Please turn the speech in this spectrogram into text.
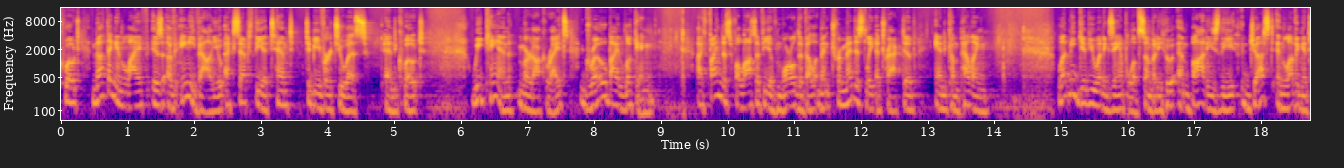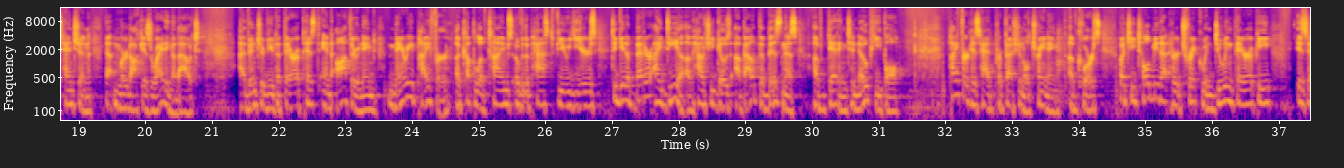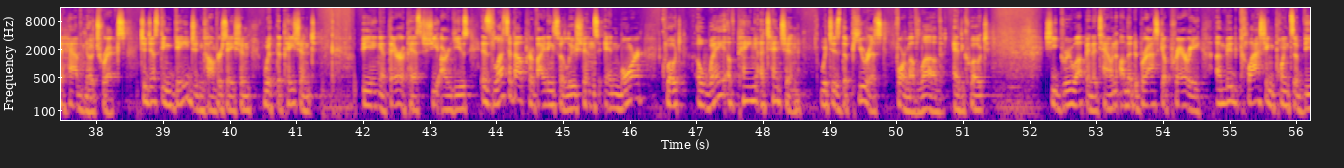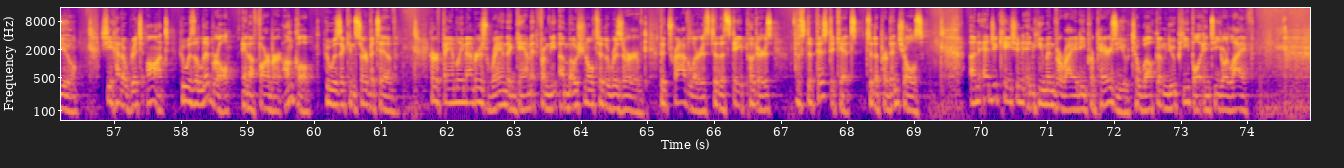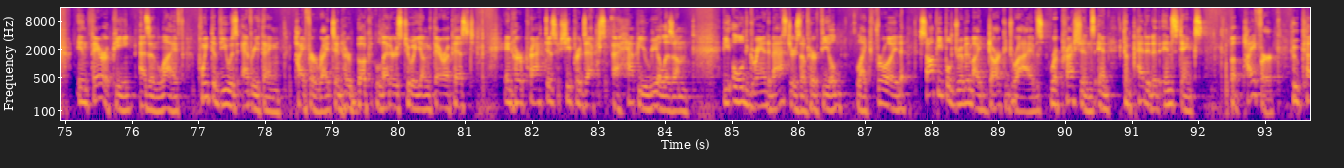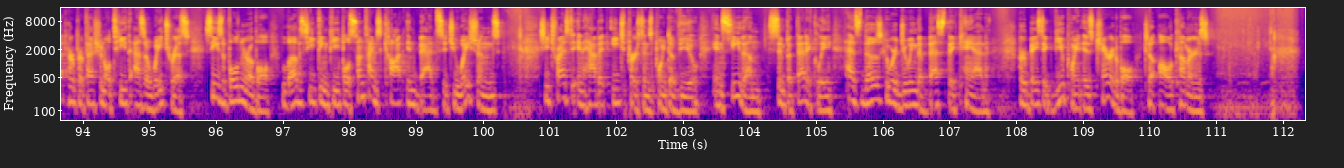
Quote, nothing in life is of any value except the attempt to be virtuous, end quote. We can, Murdoch writes, grow by looking. I find this philosophy of moral development tremendously attractive and compelling. Let me give you an example of somebody who embodies the just and loving attention that Murdoch is writing about. I've interviewed a therapist and author named Mary Pipher a couple of times over the past few years to get a better idea of how she goes about the business of getting to know people. Pipher has had professional training, of course, but she told me that her trick when doing therapy is to have no tricks, to just engage in conversation with the patient. Being a therapist, she argues, is less about providing solutions and more, quote, a way of paying attention, which is the purest form of love, end quote. She grew up in a town on the Nebraska prairie amid clashing points of view. She had a rich aunt who was a liberal and a farmer uncle who was a conservative. Her family members ran the gamut from the emotional to the reserved, the travelers to the stay putters, the sophisticates to the provincials. An education in human variety prepares you to welcome new people into your life. In therapy, as in life, point of view is everything, Pipher writes in her book Letters to a Young Therapist. In her practice, she projects a happy realism. The old grand masters of her field, like Freud, saw people driven by dark drives, repressions, and competitive instincts. But Pipher, who cut her professional teeth as a waitress, sees vulnerable, love seeking people sometimes caught in bad situations. She tries to inhabit each person's point of view and see them, sympathetically, as those who are doing the best they can. Her basic viewpoint is charitable to all comers.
